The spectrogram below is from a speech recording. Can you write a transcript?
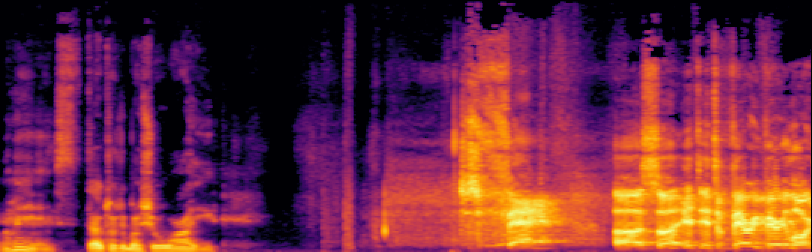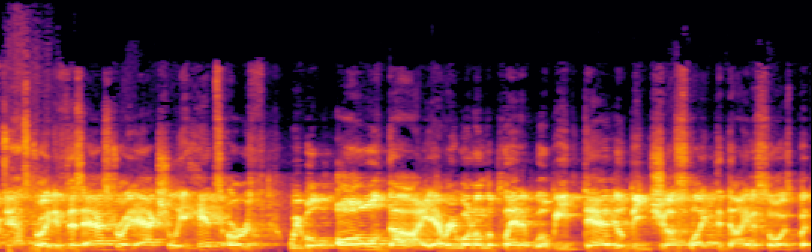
My man, stop talking about your wife. just fat. Uh, so it's, it's a very, very large asteroid. If this asteroid actually hits Earth, we will all die. Everyone on the planet will be dead. It'll be just like the dinosaurs. But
